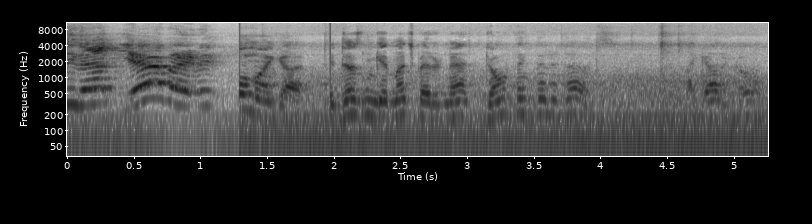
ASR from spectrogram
Did you see that? Yeah, baby. Oh my God. It doesn't get much better than that. Don't think that it does. I gotta go.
